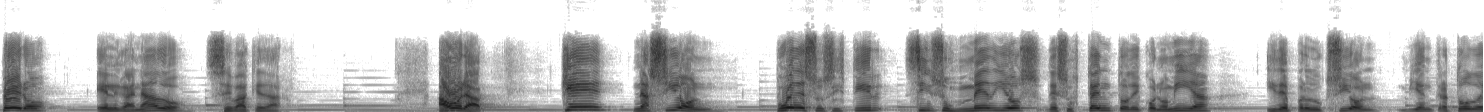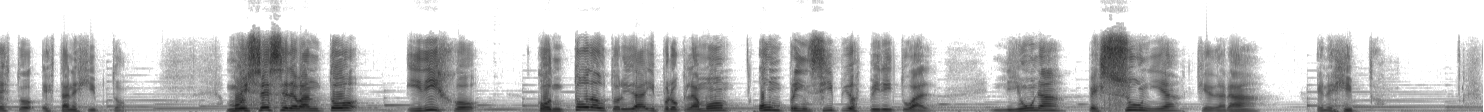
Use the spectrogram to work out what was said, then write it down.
pero el ganado se va a quedar. Ahora, ¿qué nación puede subsistir sin sus medios de sustento, de economía y de producción mientras todo esto está en Egipto? Moisés se levantó y dijo con toda autoridad y proclamó un principio espiritual. Ni una pezuña quedará en Egipto.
